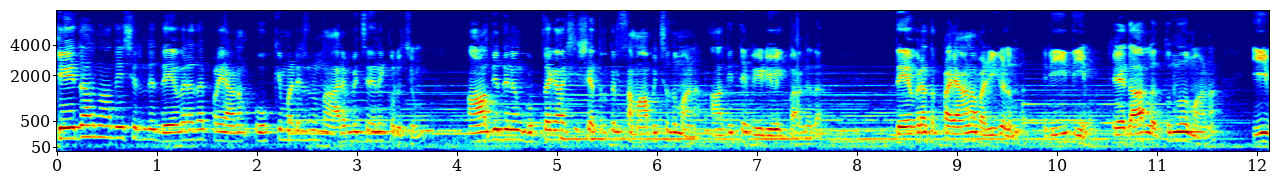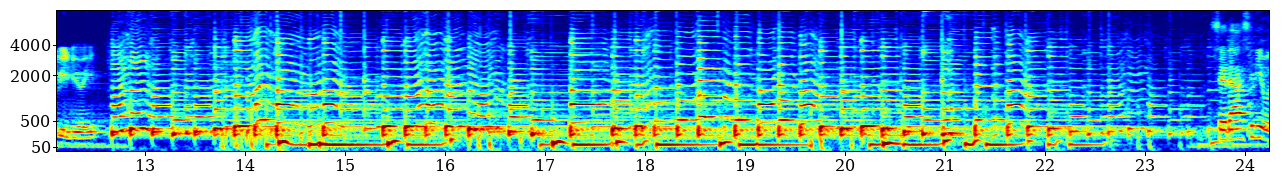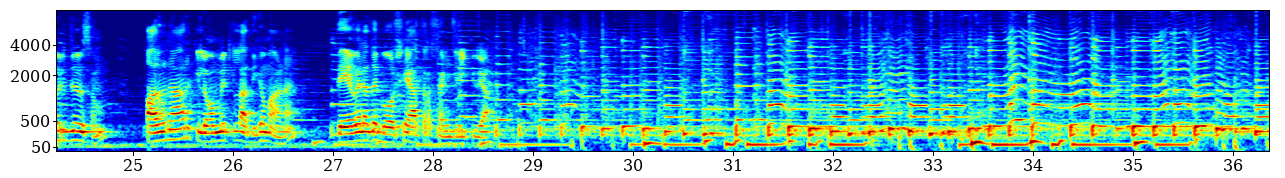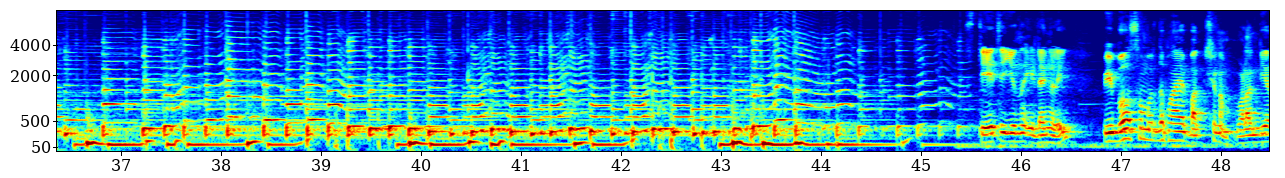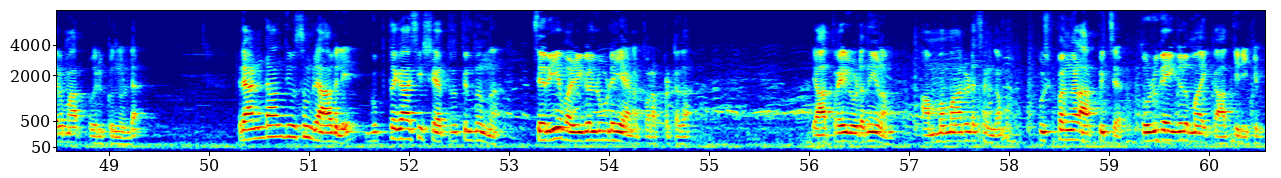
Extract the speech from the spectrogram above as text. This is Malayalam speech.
കേദാർനാഥേശ്വരന്റെ ദേവരഥ പ്രയാണം ഊക്കിമടിൽ നിന്ന് ആരംഭിച്ചതിനെക്കുറിച്ചും ആദ്യ ദിനം ഗുപ്തകാശി ക്ഷേത്രത്തിൽ സമാപിച്ചതുമാണ് ആദ്യത്തെ വീഡിയോയിൽ പറഞ്ഞത്. ദേവരഥ പ്രയാണ വഴികളും രീതിയും കേദാറിലെത്തുന്നതുമാണ് ഈ വീഡിയോയിൽ. ശരാശരി ഒരു ദിവസം പതിനാറ് കിലോമീറ്ററിലധികമാണ് ദേവരഥ ഘോഷയാത്ര സഞ്ചരിക്കുക. സ്റ്റേ ചെയ്യുന്ന ഇടങ്ങളിൽ വിഭവസമൃദ്ധമായ ഭക്ഷണം വളണ്ടിയർമാർ ഒരുക്കുന്നുണ്ട്. രണ്ടാം ദിവസം രാവിലെ ഗുപ്തകാശി ക്ഷേത്രത്തിൽ നിന്ന് ചെറിയ വഴികളിലൂടെയാണ് പുറപ്പെട്ടത്. യാത്രയിലുടനീളം അമ്മമാരുടെ സംഘം പുഷ്പങ്ങൾ അർപ്പിച്ച് തൊഴുകൈകളുമായി കാത്തിരിക്കും.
